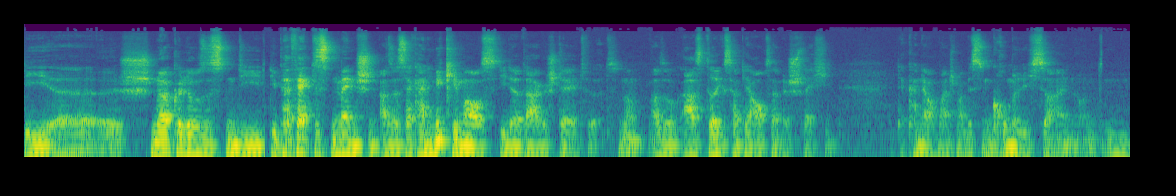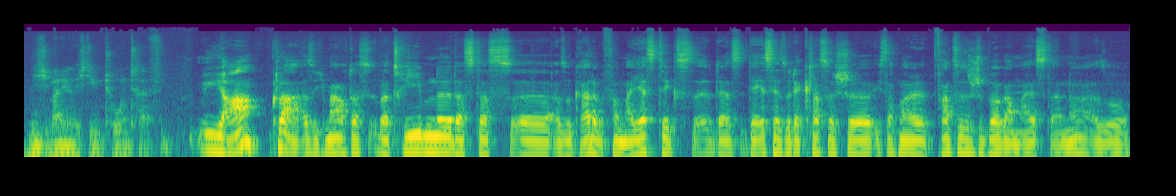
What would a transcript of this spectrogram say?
die äh, schnörkellosesten, die, die perfektesten Menschen. Also es ist ja keine Mickey Maus, die da dargestellt wird. Ne? Also Asterix hat ja auch seine Schwächen der kann ja auch manchmal ein bisschen grummelig sein und nicht immer den richtigen Ton treffen. Ja, klar. Also ich mag auch das Übertriebene, dass das, äh, also gerade von Majestix, äh, das, der ist ja so der klassische, ich sag mal, französische Bürgermeister. Ne? Also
